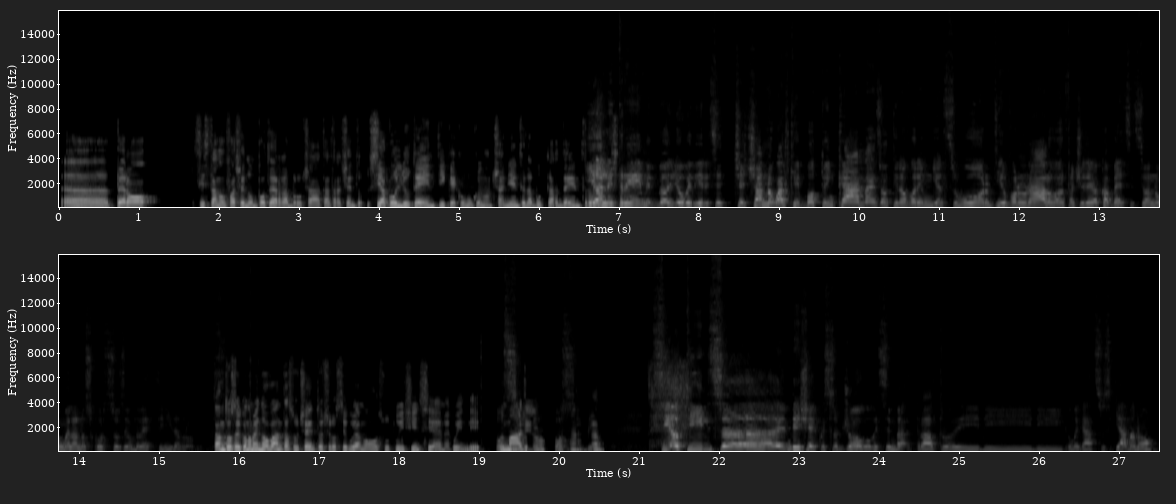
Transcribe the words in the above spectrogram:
Eh, però si stanno facendo un po' terra bruciata 300, sia con gli utenti che comunque non c'è niente da buttare dentro. Io alle tre voglio vedere se c'hanno qualche botto in canna, che so, tiro fuori un Gears of War, tiro fuori un Halo, faccio vedere vabbè, se vanno come l'anno scorso secondo me è finita proprio. Tanto secondo me 90 su 100 ce lo seguiamo su Twitch insieme, quindi possibile, immagino. Possibile. Eh, Sea of Thieves eh, invece è questo gioco che sembra, tra l'altro, di, di, di come cazzo si chiamano?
